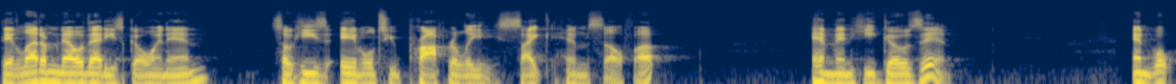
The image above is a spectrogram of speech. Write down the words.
They let him know that he's going in, so he's able to properly psych himself up, and then he goes in. And what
